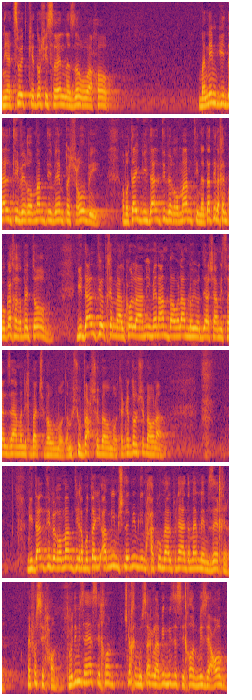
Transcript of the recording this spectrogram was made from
ניאצו את קדוש ישראל נזור רוחו. בנים גידלתי ורוממתי והם פשעו בי. רבותיי, גידלתי ורוממתי, נתתי לכם כל כך הרבה טוב. גידלתי אתכם מעל כל העמים, אין עם בעולם לא יודע שעם ישראל זה העם הנכבד שבאומות, המשובח שבאומות, הגדול שבעולם. גידלתי ורוממתי, רבותיי, עמים שלמים נמחקו מעל פני האדמה, אין מהם זכר. איפה סיחון? אתם יודעים מי זה היה סיחון? יש לכם מושג להבין מי זה סיחון, מי זה עוג?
